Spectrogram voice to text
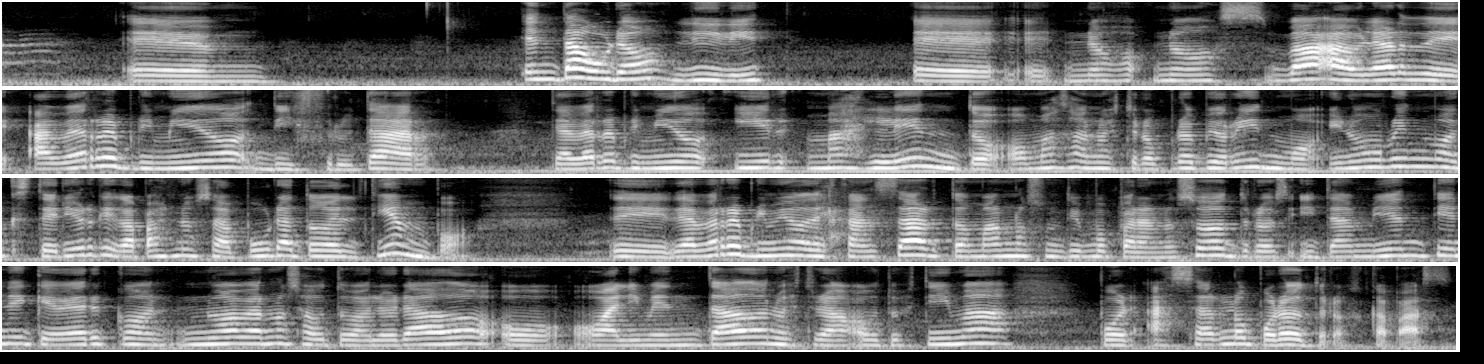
Em, en Tauro, Lilith eh, eh, nos, nos va a hablar de haber reprimido disfrutar, de haber reprimido ir más lento o más a nuestro propio ritmo y no un ritmo exterior que capaz nos apura todo el tiempo de, haber reprimido descansar, tomarnos un tiempo para nosotros y también tiene que ver con no habernos autovalorado o, alimentado nuestra autoestima por hacerlo por otros, capaz.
